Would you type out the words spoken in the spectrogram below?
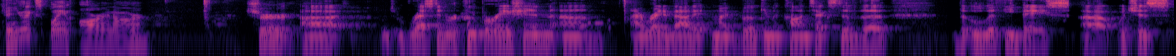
Can you explain r and r? Sure. Uh, rest and recuperation um, i write about it in my book in the context of the the ulithi base uh, which is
